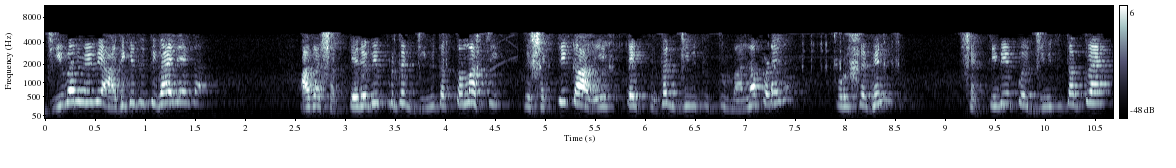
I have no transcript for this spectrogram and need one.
जीवन में भी आधिक्यता दिखाई देगा। अगर शक्ति भी पृथक जीवितत्व अस्ती तो शक्ति का भी एक पृथक जीवितत्व मानना पड़ेगा। पुरुष से भिन्न शक्ति भी कोई जीवित तत्व है।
